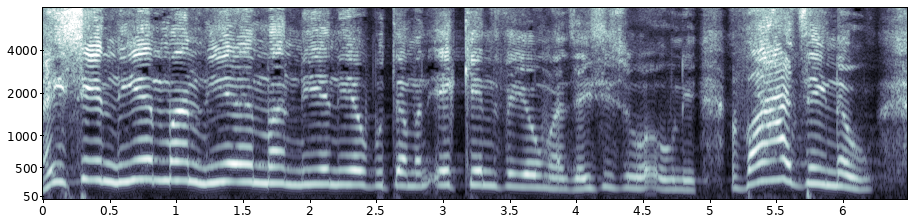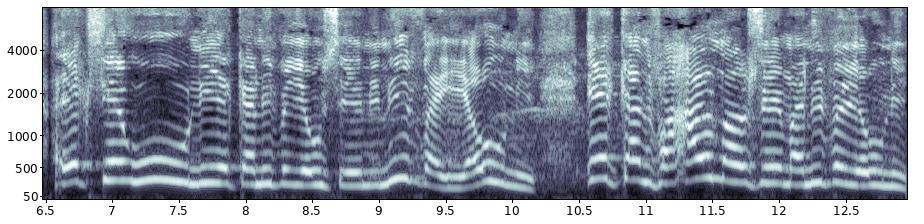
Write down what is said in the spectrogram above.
Hy sê nee man, nee man, nee nee boetie man, ek ken vir jou man, jy is so ou nie. Waar is hy nou? Ek sê ooh nee, ek kan nie vir jou sê nie, nie vir jou nie. Ek kan vir almal sê maar nie vir jou nie.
